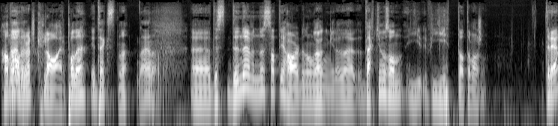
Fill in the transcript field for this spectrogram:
Han har Nei, aldri nei. vært klar på det i tekstene. Nei. Eh, det, det nevnes at de har det noen ganger. Det er ikke noe sånn gitt at det var sånn. Tre.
